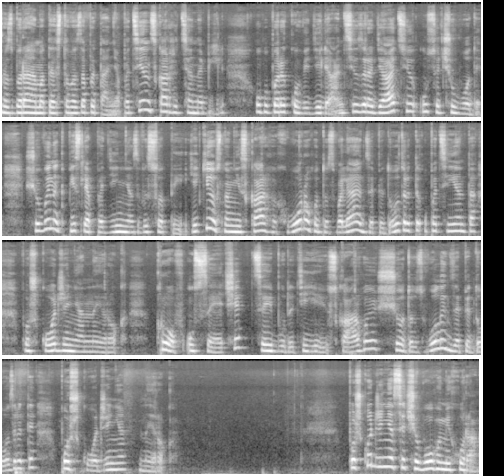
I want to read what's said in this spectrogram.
Розбираємо тестове запитання. Пацієнт скаржиться на біль у поперековій ділянці з радіацією у сечоводи, що виник після падіння з висоти. Які основні скарги хворого дозволяють запідозрити у пацієнта пошкодження нирок? Кров у сечі це і буде тією скаргою, що дозволить запідозрити пошкодження нирок. Пошкодження сечового міхура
